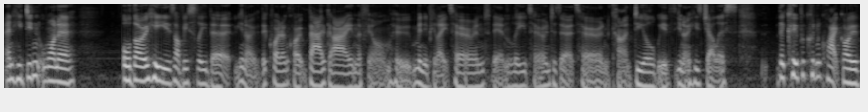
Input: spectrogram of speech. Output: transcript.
and he didn't want to although he is obviously the you know the quote unquote bad guy in the film who manipulates her and then leaves her and deserts her and can't deal with you know he's jealous the Cooper couldn't quite go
